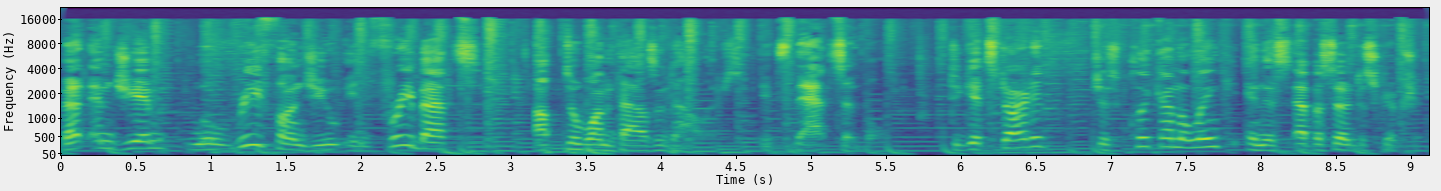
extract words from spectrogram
BetMGM will refund you in free bets up to $1,000. It's that simple. To get started, just click on the link in this episode description.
